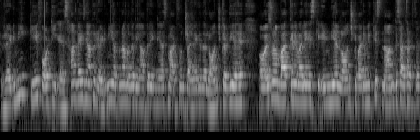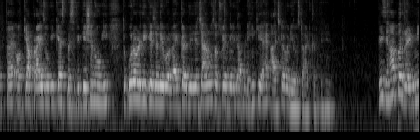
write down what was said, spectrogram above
Redmi K40s हाँ गाइज़ यहाँ पे रेडमी अपना मतलब यहाँ पर एक नया स्मार्टफ़ोन चाइना के अंदर लॉन्च कर दिया है। और इसमें हम बात करने वाले हैं इसके इंडियन लॉन्च के बारे में, किस नाम के साथ आ सकता है और क्या प्राइस होगी, क्या स्पेसिफिकेशन होगी। तो पूरा वीडियो के जल्दी वो लाइक कर दीजिए। चैनल को सब्सक्राइब करके आप नहीं किया है, आज का वीडियो स्टार्ट करते हैं। प्लीज़ यहाँ पर Redmi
